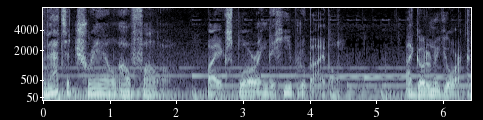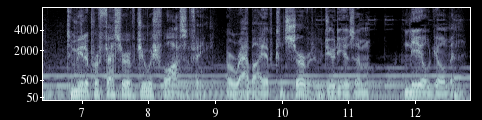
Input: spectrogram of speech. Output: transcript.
That's a trail I'll follow by exploring the Hebrew Bible. I go to New York to meet a professor of Jewish philosophy, a rabbi of conservative Judaism, Neil Gillman.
